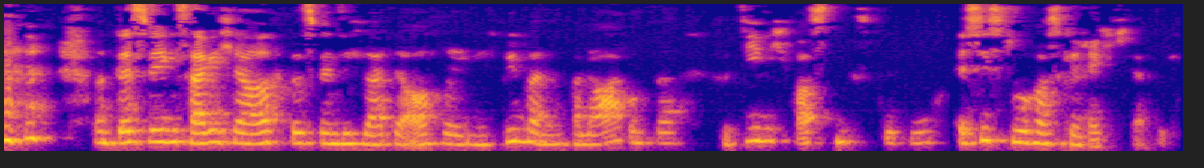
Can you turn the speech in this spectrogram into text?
und deswegen sage ich ja auch, dass wenn sich Leute aufregen, ich bin bei einem Verlag und da verdiene ich fast nichts pro Buch. Es ist durchaus gerechtfertigt.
